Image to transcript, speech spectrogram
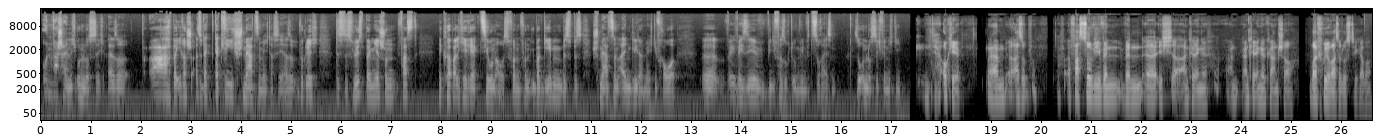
unwahrscheinlich unlustig. Also ah, bei ihrer, Sch also da, da kriege ich Schmerzen, wenn ich das sehe. Also wirklich, das, das löst bei mir schon fast eine körperliche Reaktion aus, von, von Übergeben bis, bis Schmerzen in allen Gliedern, wenn ich die Frau äh, wenn ich sehe, wie die versucht, irgendwie einen Witz zu reißen. So unlustig finde ich die. Okay. Ähm, also fast so wie wenn, wenn äh, ich Anke, Engel, An Anke Engelke anschaue. Wobei früher war sie lustig, aber.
